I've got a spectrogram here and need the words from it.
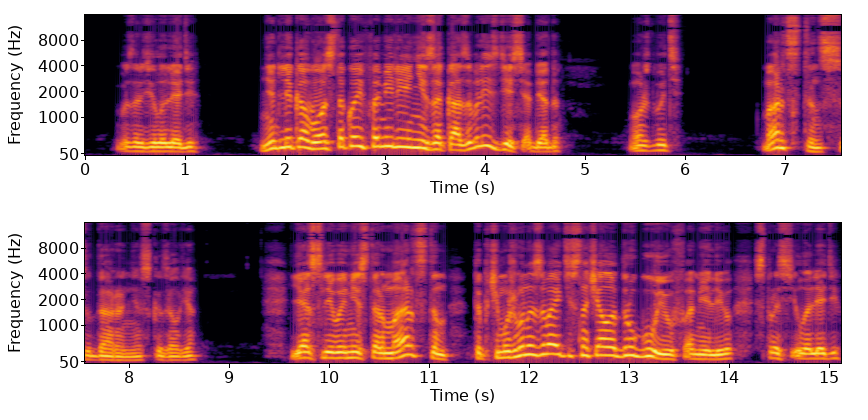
— возразила леди. — Ни для кого с такой фамилией не заказывали здесь обеда. — Может быть, Марстон, сударыня, — сказал я. — Если вы мистер Марстон, то почему же вы называете сначала другую фамилию? — спросила леди.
